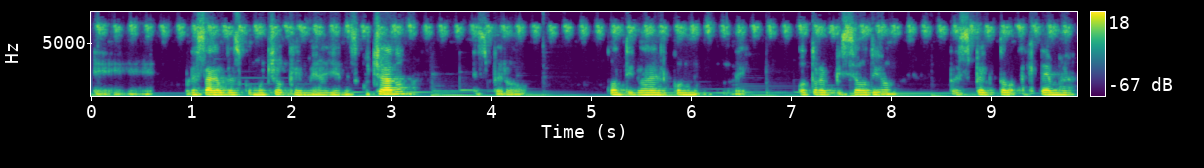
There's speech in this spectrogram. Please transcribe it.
eh, les agradezco mucho que me hayan escuchado. Espero continuar con otro episodio respecto al tema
